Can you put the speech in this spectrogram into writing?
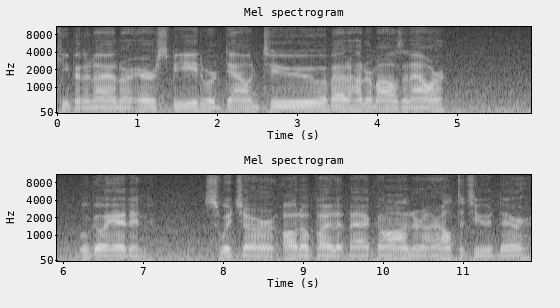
Keeping an eye on our airspeed. We're down to about 100 miles an hour. We'll go ahead and switch our autopilot back on or our altitude there.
